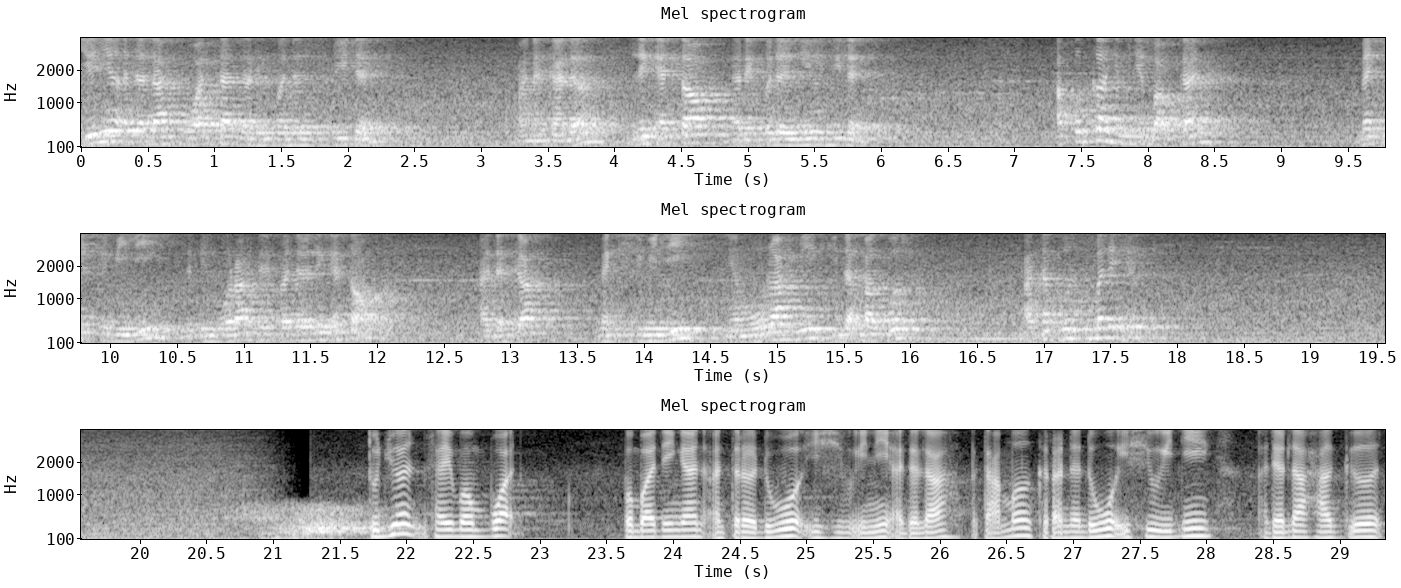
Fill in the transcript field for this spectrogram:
ianya adalah buatan daripada Sweden. Manakala Link Atom daripada New Zealand. Apakah yang menyebabkan Mac issue mini lebih murah daripada Link Atom adakah Mac issue mini yang murah ni tidak bagus ataupun sebaliknya? Tujuan saya membuat perbandingan antara dua isu ini adalah pertama kerana dua isu ini adalah harga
